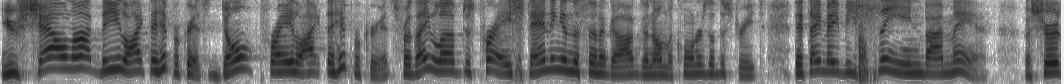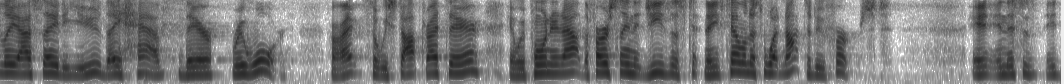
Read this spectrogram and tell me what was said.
You shall not be like the hypocrites. Don't pray like the hypocrites, for they love to pray standing in the synagogues and on the corners of the streets, that they may be seen by man. Assuredly, I say to you, they have their reward. All right, so we stopped right there and we pointed out the first thing that Jesus, t- he's telling us what not to do first. And, and this is, it,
